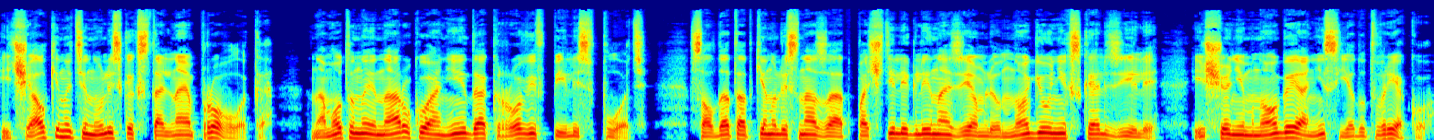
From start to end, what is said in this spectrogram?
и чалки натянулись, как стальная проволока. Намотанные на руку, они до крови впились в плоть. Солдаты откинулись назад, почти легли на землю, ноги у них скользили. Еще немного, и они съедут в реку.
